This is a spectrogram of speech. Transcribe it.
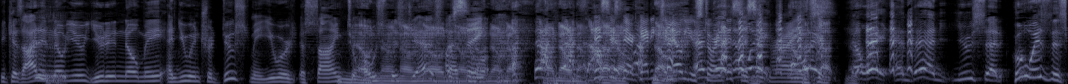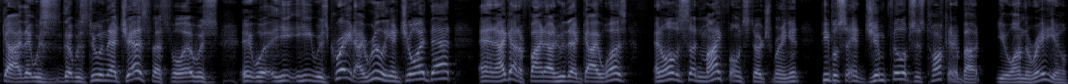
because I didn't know you, you didn't know me, and you introduced me. You were assigned to no, host no, this no, jazz no, no, festival. no, no, no, no, no, no. This no, is no, their getting no. to know you story. then- This isn't right. Now That's wait, not- no. now wait, and then you said, "Who is this guy that was that was doing that jazz festival?" It was it was he he was great. I really enjoyed that, and I got to find out who that guy was. And all of a sudden, my phone starts ringing. People saying Jim Phillips is talking about you on the radio,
